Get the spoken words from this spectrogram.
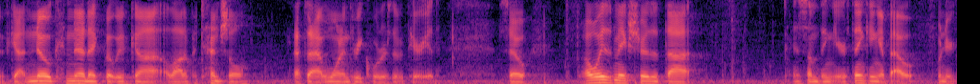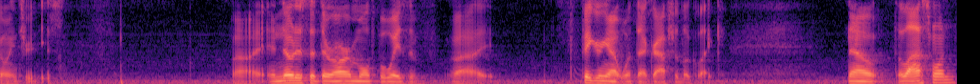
we've got no kinetic, but we've got a lot of potential. That's at one and three quarters of a period. So always make sure that that is something you're thinking about when you're going through these. Uh, and notice that there are multiple ways of uh, figuring out what that graph should look like. Now, the last one,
